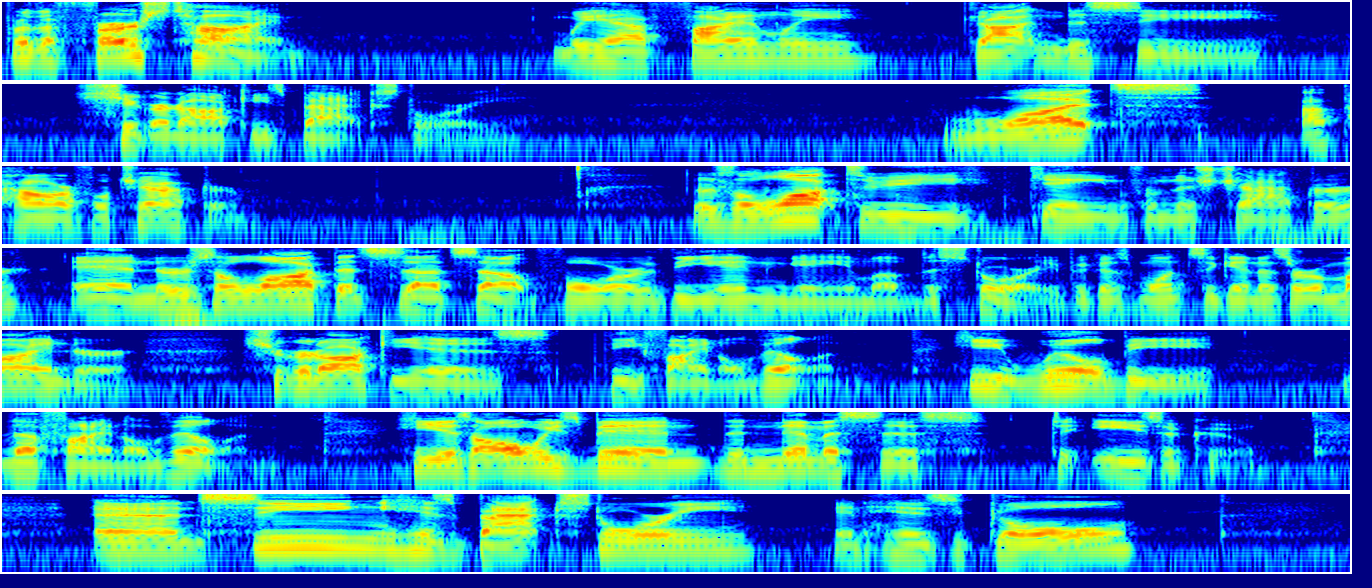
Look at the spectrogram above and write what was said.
For the first time, we have finally gotten to see Shigaraki's backstory. What a powerful chapter. There's a lot to be gained from this chapter, and there's a lot that sets up for the end game of the story, because once again, as a reminder, Shigaraki is the final villain. He will be the final villain. He has always been the nemesis to Izuku. And seeing his backstory and his goal,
